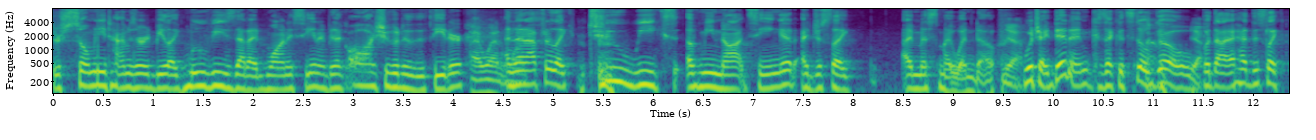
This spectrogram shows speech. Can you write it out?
There's so many times there would be like movies that I'd want to see, and I'd be like, "Oh, I should go to the theater." I went and then after like two weeks of me not seeing it, I just like I missed my window. Yeah. which I didn't because I could still go, Yeah. but I had this like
